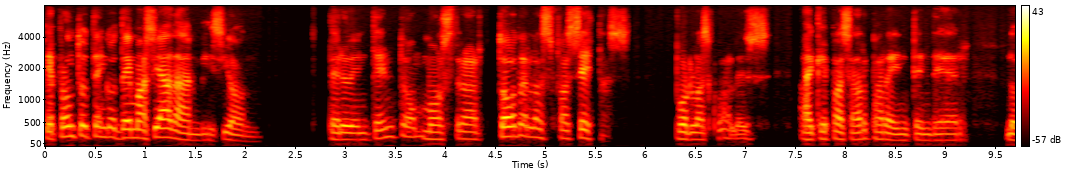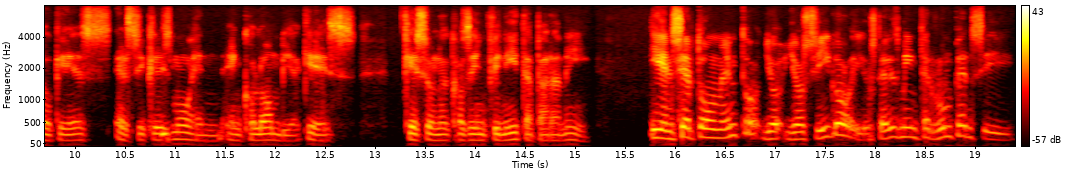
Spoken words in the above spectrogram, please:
de pronto tengo demasiada ambición, pero intento mostrar todas las facetas por las cuales hay que pasar para entender lo que es el ciclismo en, en Colombia, que es, que es una cosa infinita para mí. Y en cierto momento yo, yo sigo y ustedes me interrumpen si,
